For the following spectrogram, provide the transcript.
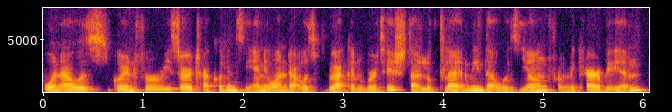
when I was going for research, I couldn't see anyone that was Black and British that looked like me, that was young from the Caribbean.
